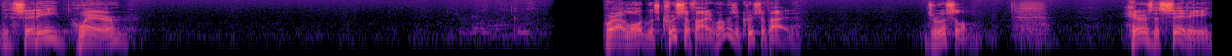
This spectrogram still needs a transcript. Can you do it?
The city where where our Lord was crucified. Where was he crucified? Jerusalem. Here's the city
